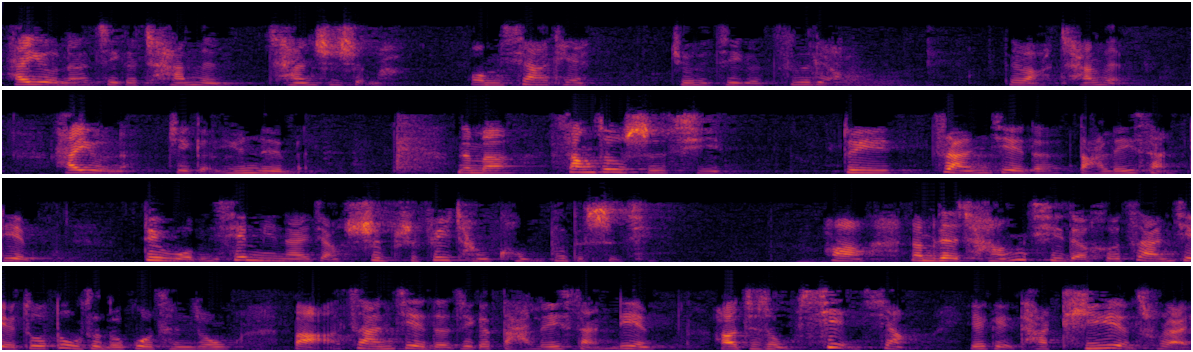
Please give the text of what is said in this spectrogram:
还有呢，这个蝉纹，蝉是什么？我们夏天就是这个资料，对吧？蝉纹，还有呢，这个云雷纹。那么商周时期，对于自然界的打雷闪电，对我们先民来讲，是不是非常恐怖的事情？好，那么在长期的和自然界做斗争的过程中，把自然界的这个打雷闪电啊这种现象。也给它提炼出来，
